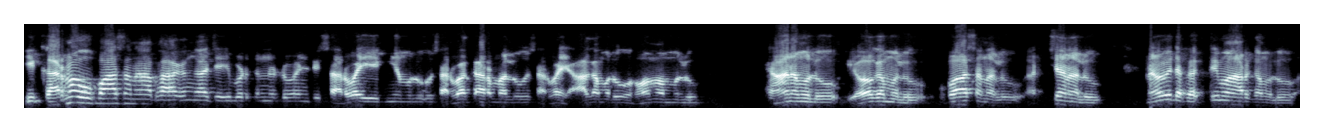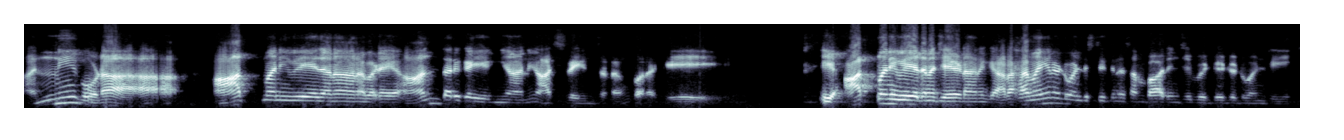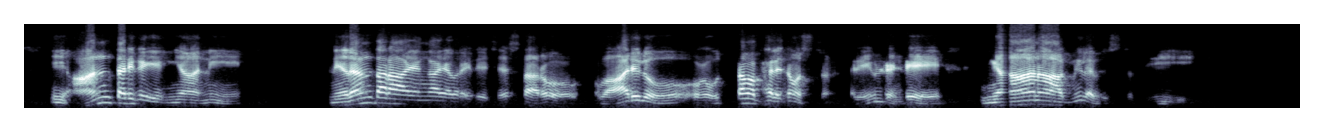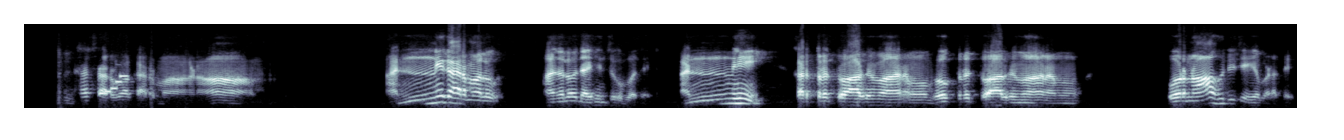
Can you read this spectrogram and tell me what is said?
ఈ కర్మ ఉపాసన భాగంగా చేయబడుతున్నటువంటి సర్వయజ్ఞములు సర్వకర్మలు సర్వయాగములు హోమములు ధ్యానములు యోగములు ఉపాసనలు అర్చనలు నవవిధ భక్తి మార్గములు అన్నీ కూడా ఆత్మ నివేదన అనబడే ఆంతరిక యజ్ఞాన్ని ఆశ్రయించడం కొరకే. ఈ ఆత్మ నివేదన చేయడానికి అర్హమైనటువంటి స్థితిని సంపాదించి పెట్టేటటువంటి ఈ ఆంతరిక యజ్ఞాన్ని నిరంతరాయంగా ఎవరైతే చేస్తారో వారిలో ఒక ఉత్తమ ఫలితం వస్తుంది. అదేమిటంటే జ్ఞానాగ్ని లభిస్తుంది. సర్వకర్మాణ. అన్ని కర్మలు అందులో దహించుకుపోతాయి. అన్ని కర్తృత్వాభిమానము భోక్తృత్వాభిమానము పూర్ణాహుతి చేయబడతాయి.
